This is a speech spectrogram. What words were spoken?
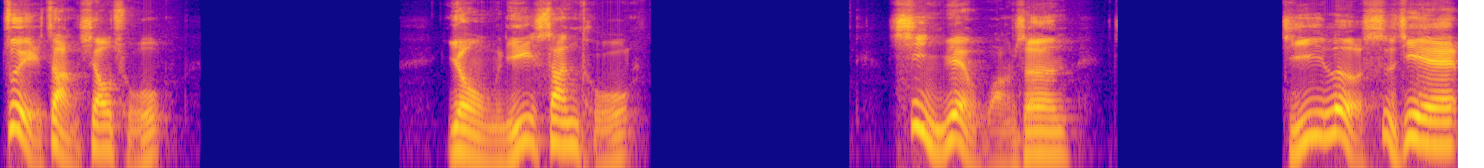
罪障消除，永离三途。信愿往生极乐世界。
